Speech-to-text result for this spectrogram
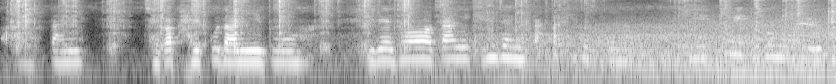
아유, 땅이 제가 밟고 다니고 이래서 땅이 굉장히 딱딱해졌어요. 이 뿌리 부분을 이렇게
